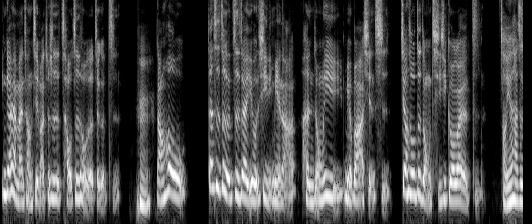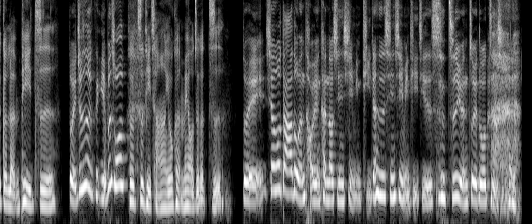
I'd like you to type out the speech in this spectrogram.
应该还蛮常见吧，就是草字头的这个字。嗯，然后但是这个字在游戏里面啊，很容易没有办法显示，像说这种奇奇怪怪的字哦，因为它是个冷僻字，对，就是也不是说就字体常常有可能没有这个字。对，像说大家都很讨厌看到新细名题，但是新细名题其实是资源最多字型的。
